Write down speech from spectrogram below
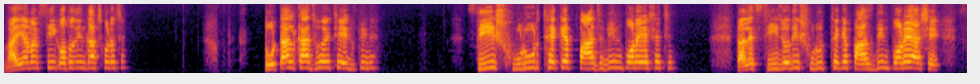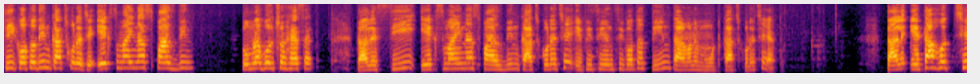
ভাই, আমার সি কতদিন কাজ করেছে? টোটাল কাজ হয়েছে এক্স দিনে। সি শুরুর থেকে পাঁচ দিন পরে এসেছে। তাহলে সি যদি শুরুর থেকে পাঁচ দিন পরে আসে সি কতদিন কাজ করেছে? এক্স মাইনাস পাঁচ দিন। তোমরা বলছো হ্যাঁ স্যার। তাহলে সি এক্স মাইনাস পাঁচ দিন কাজ করেছে এফিসিয়েন্সি কত? তিন, তার মানে মোট কাজ করেছে এত। তাহলে এটা হচ্ছে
